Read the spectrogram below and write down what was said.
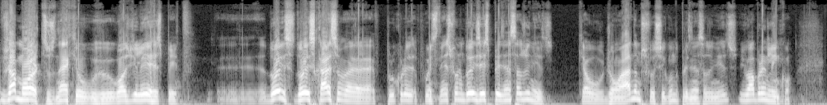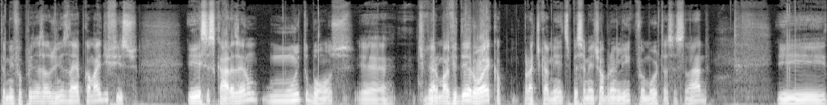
já mortos, né? Que eu, eu gosto de ler a respeito. Eh, dois, dois caras, é, por coincidência, foram dois ex-presidentes dos Estados Unidos. Que é o John Adams, foi o segundo presidente dos Estados Unidos, e o Abraham Lincoln, que também foi presidente dos Estados Unidos na época mais difícil. E esses caras eram muito bons, é, tiveram uma vida heróica praticamente, especialmente o Abraham Lincoln, que foi morto assassinado. E,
